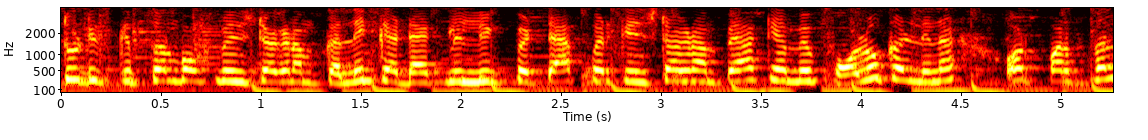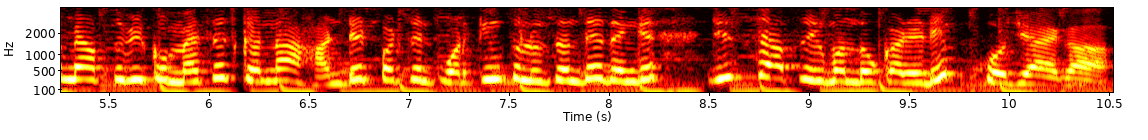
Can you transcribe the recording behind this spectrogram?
तो डिस्क्रिप्शन बॉक्स में इंस्टाग्राम का लिंक है डायरेक्टली लिंक पे टैप करके इंस्टाग्राम पे आके हमें फॉलो कर लेना और पर्सनल में आप सभी को मैसेज करना हंड्रेड परसेंट वर्किंग सोल्यूशन दे देंगे, जिससे आप सभी बंदों का रिडीम हो जाएगा।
